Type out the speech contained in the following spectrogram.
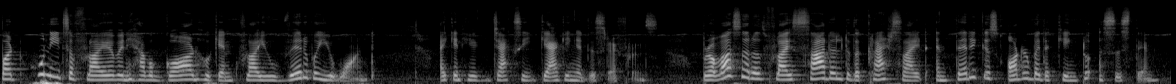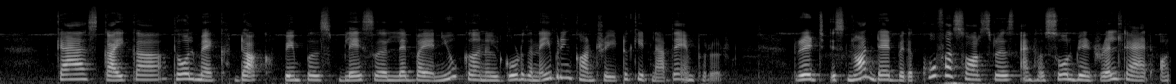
But who needs a flyer when you have a god who can fly you wherever you want? I can hear Jaxi gagging at this reference. Bhrava Saruth flies Sardelle to the crash site, and Therrik is ordered by the king to assist them. Cas, Kaika, Tolmec, Duck, Pimples, Blazer, led by a new colonel, go to the neighboring country to kidnap the emperor. Ridge is not dead, but the Cofah sorceress and her soulblade Reltad, or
